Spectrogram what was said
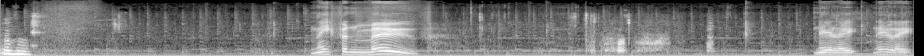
hmm Nathan, move! Nearly, nearly.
